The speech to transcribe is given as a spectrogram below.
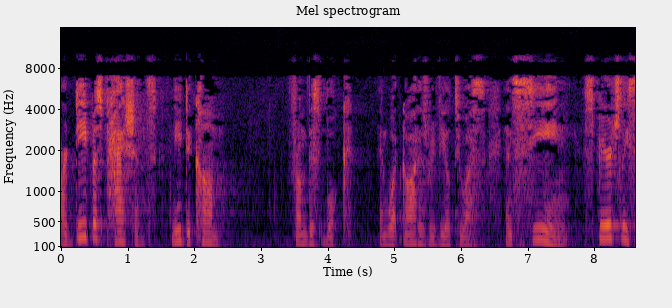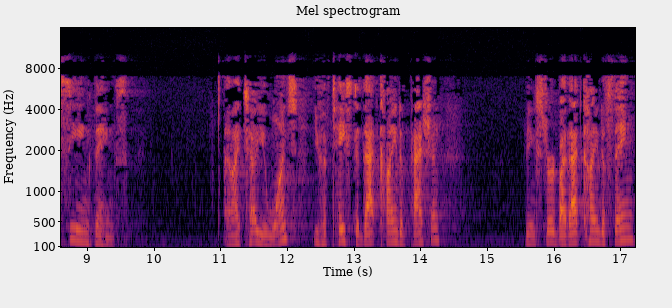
Our deepest passions need to come from this book and what God has revealed to us and seeing, spiritually seeing things. And I tell you, once you have tasted that kind of passion, being stirred by that kind of thing,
